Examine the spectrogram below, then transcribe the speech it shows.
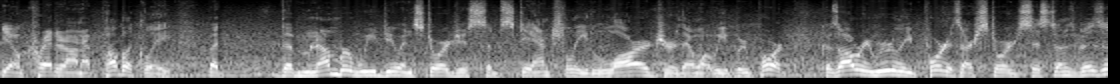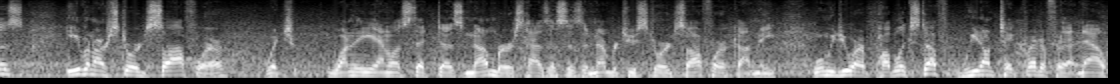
you know, credit on it publicly, but the number we do in storage is substantially larger than what we report, because all we really report is our storage systems business. Even our storage software, which one of the analysts that does numbers has us as a number two storage software company, when we do our public stuff, we don't take credit for that. Now,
